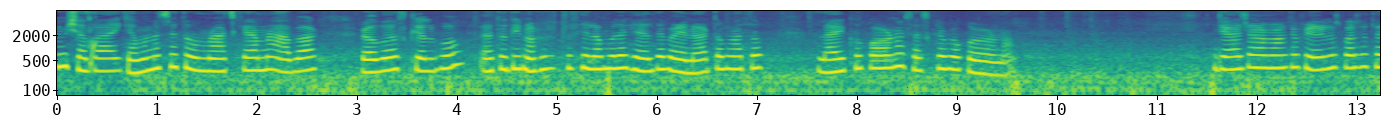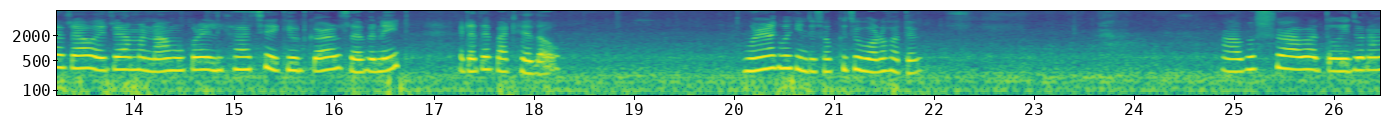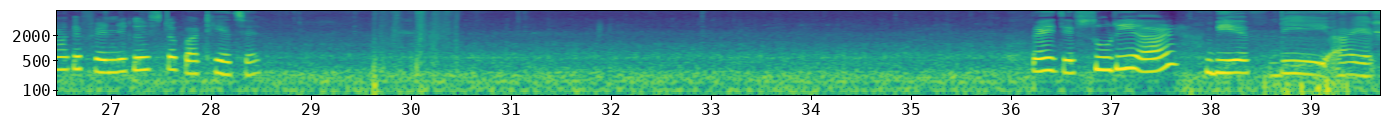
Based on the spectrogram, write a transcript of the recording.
সবাই কেমন আছে তোমরা? আজকে আমরা আবার রবার্স খেলব। এতদিন অসুস্থ ছিলাম বলে খেলতে পারি না। আর তোমরা তো লাইকও করো না সাবস্ক্রাইবও করো না। যারা যারা আমাকে রিকোয়েস্ট পাঠাতে চাও যে আমার নাম উপরে লেখা আছে কিউট গার্ল সেভেন এইট এটাতে পাঠিয়ে দাও। মনে রাখবে কিন্তু সব কিছু বড় হাতে। অবশ্য আবার দুইজন আমাকে ফ্রেন্ড রিকোয়েস্টও পাঠিয়েছে। এই যে সুরি আর বিএফ ডি আয়ের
